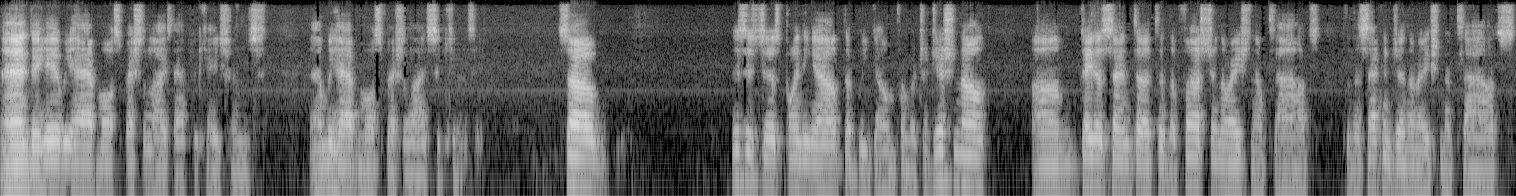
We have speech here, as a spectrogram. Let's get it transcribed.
And here we have more specialized applications, and we have more specialized security. So this is just pointing out that we go from a traditional um, data center to the first generation of clouds, to the second generation of clouds,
